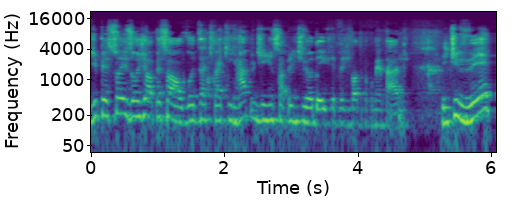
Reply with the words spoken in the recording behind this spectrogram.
de pessoas hoje, ó, pessoal, vou desativar aqui rapidinho só pra gente ver o David, depois a gente volta para comentários. A gente vê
